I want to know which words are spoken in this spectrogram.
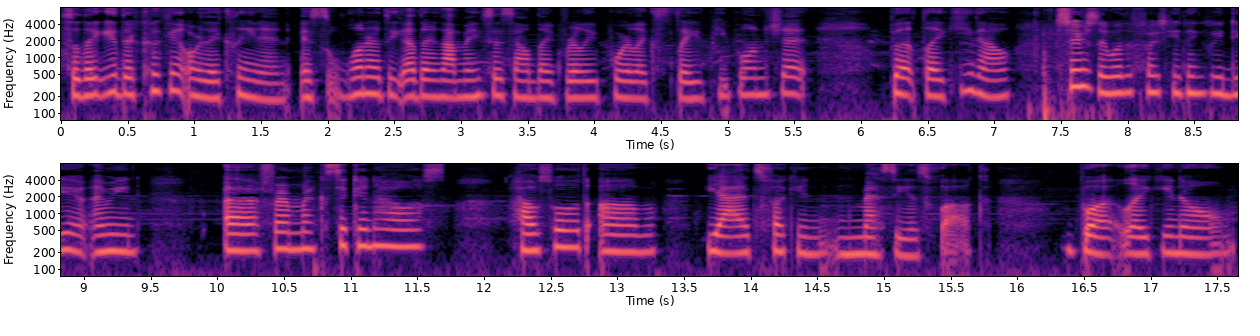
So they either cooking or they cleaning. It's one or the other and that makes it sound like really poor like slave people and shit. But like, you know, seriously, what the fuck do you think we do? I mean, uh for a Mexican house household, um, yeah, it's fucking messy as fuck. But like, you know,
